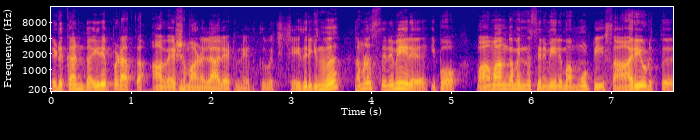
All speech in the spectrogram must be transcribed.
എടുക്കാൻ ധൈര്യപ്പെടാത്ത ആ വേഷമാണ് ലാലേട്ടൻ എടുത്തു വെച്ച് ചെയ്തിരിക്കുന്നത്. നമ്മൾ സിനിമയിൽ ഇപ്പോൾ മാമാങ്കം എന്ന സിനിമയിൽ മമ്മൂട്ടി സാരി ഉടുത്ത്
